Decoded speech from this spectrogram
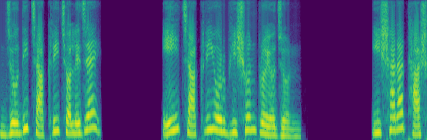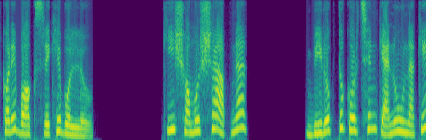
যদি চাকরি চলে যায়? এই চাকরি ওর ভীষণ প্রয়োজন। ইশারা ঠাস করে বক্স রেখে বলল, কি সমস্যা আপনার? বিরক্ত করছেন কেন উনাকে?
